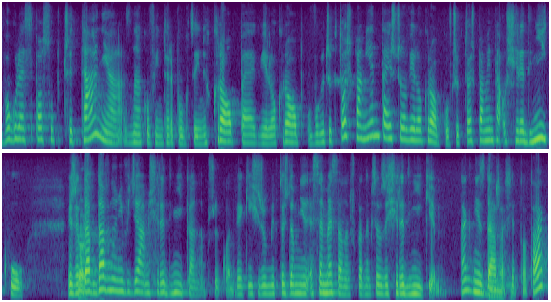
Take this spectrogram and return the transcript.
w ogóle sposób czytania znaków interpunkcyjnych, kropek, wielokropków, w ogóle czy ktoś pamięta jeszcze o wielokropku, czy ktoś pamięta o średniku, Wiesz, tak. da, dawno nie widziałam średnika na przykład, w jakiś, żeby ktoś do mnie SMS-a na przykład napisał ze średnikiem. Tak? Nie zdarza mhm. się to, tak?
